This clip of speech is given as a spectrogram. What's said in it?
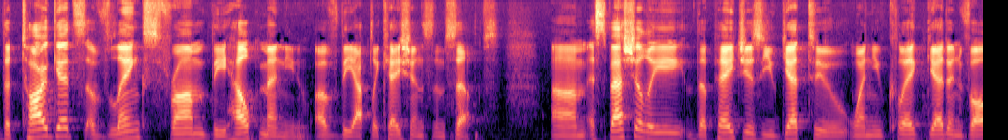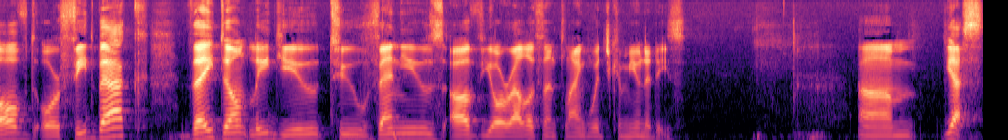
the targets of links from the help menu of the applications themselves. Um, especially the pages you get to when you click Get Involved or Feedback, they don't lead you to venues of your relevant language communities. Um, yes?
